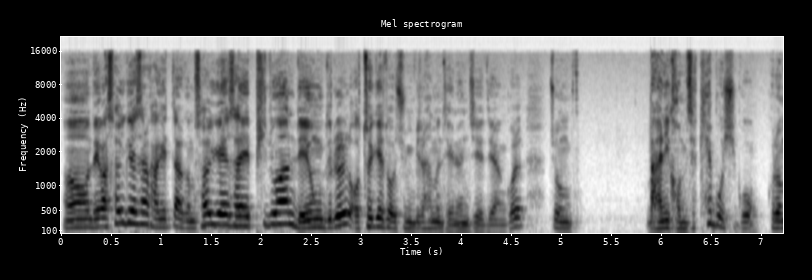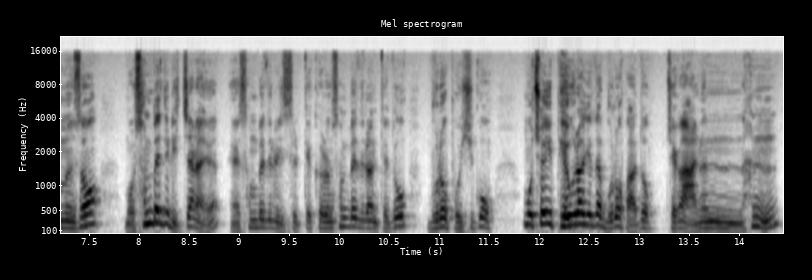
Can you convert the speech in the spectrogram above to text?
어, 내가 설계회사를 가겠다. 그럼 설계회사에 필요한 내용들을 어떻게 더 준비를 하면 되는지에 대한 걸 좀 많이 검색해 보시고 그러면서 뭐 선배들 있잖아요. 예, 선배들 있을 때 그런 선배들한테도 물어보시고 뭐 저희 배우락에다 물어봐도 제가 아는 한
